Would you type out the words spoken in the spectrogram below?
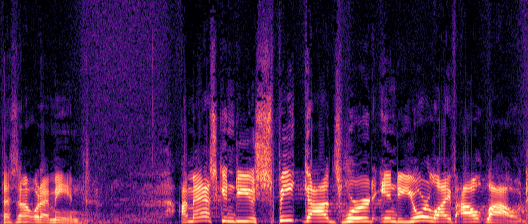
That's not what I mean. I'm asking do you speak God's word into your life out loud?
